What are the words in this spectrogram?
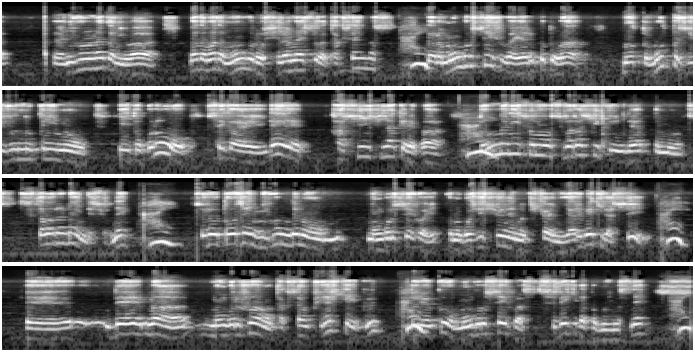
えー日本の中には、まだまだモンゴルを知らない人がたくさんいます。はいだ。からモンゴル政府がやることは、もっともっと自分の国のいいところを世界で発信しなければ、はいどんなにその素晴らしい国であっても伝わらないんですよね。はい。それを当然日本でのモンゴル政府はこの50周年の機会にやるべきだし、はい。えーで、まあ、モンゴルファンをたくさん増やしていくはい努力をモンゴル政府はすべきだと思いますね。はい。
